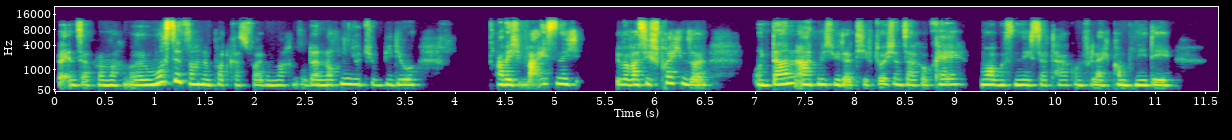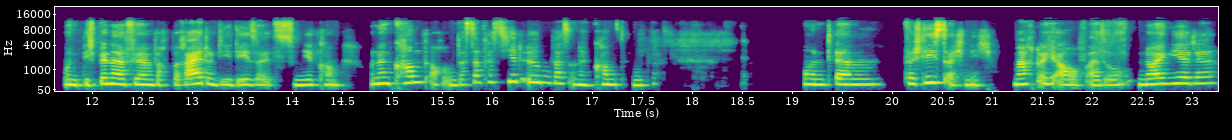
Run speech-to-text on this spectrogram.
bei Instagram machen oder du musst jetzt noch eine Podcast-Folge machen oder noch ein YouTube-Video, aber ich weiß nicht, über was ich sprechen soll. Und dann atme ich wieder tief durch und sage, okay, morgen ist ein nächster Tag und vielleicht kommt eine Idee. Und ich bin dafür einfach bereit und die Idee soll jetzt zu mir kommen. Und dann kommt auch irgendwas, dann passiert irgendwas und dann kommt irgendwas. Und ähm, verschließt euch nicht. Macht euch auf. Also Neugierde,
